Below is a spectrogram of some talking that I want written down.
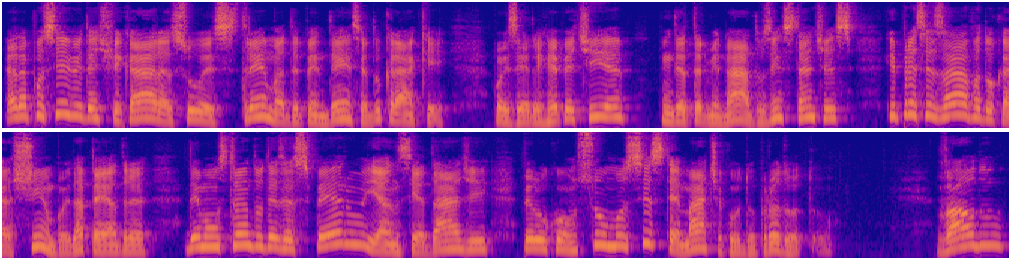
era possível identificar a sua extrema dependência do crack, pois ele repetia, em determinados instantes, que precisava do cachimbo e da pedra, demonstrando desespero e ansiedade pelo consumo sistemático do produto. Valdo,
